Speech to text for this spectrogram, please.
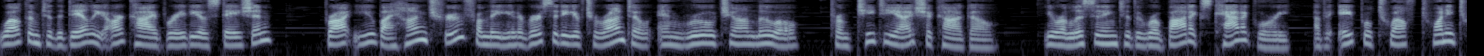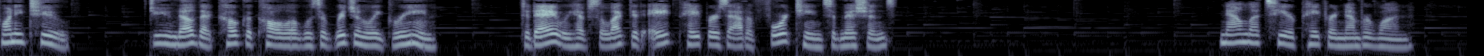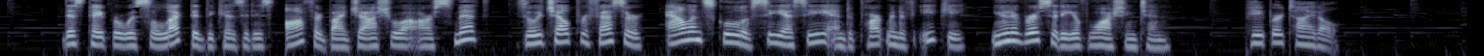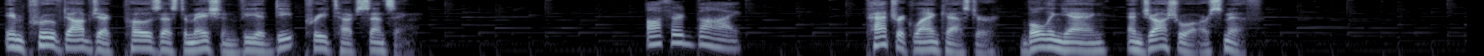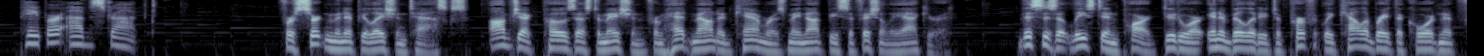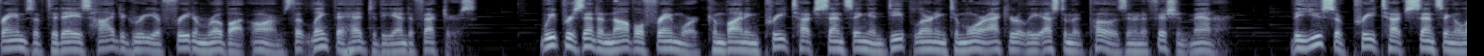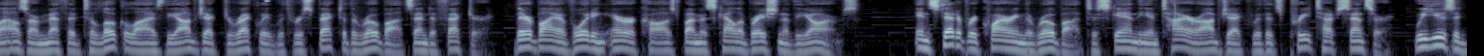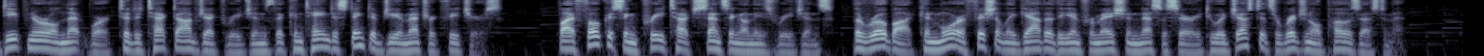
Welcome to the Daily arXiv radio station, brought you by Hung Tru from the University of Toronto and Ruotian Luo from TTI Chicago. You are listening to the robotics category of April 12, 2022. Do you know that Coca Cola was originally green? Today we have selected 8 papers out of 14 submissions. Now let's hear paper number 1. This paper was selected because it is authored by Joshua R. Smith, Zeutschel Professor, Allen School of CSE and Department of Eki, University of Washington. Paper title Improved Object Pose Estimation via Deep Pre Touch Sensing. Authored by Patrick Lancaster, Boling Yang, and Joshua R. Smith. Paper Abstract For certain manipulation tasks, object pose estimation from head mounted cameras may not be sufficiently accurate. This is at least in part due to our inability to perfectly calibrate the coordinate frames of today's high degree of freedom robot arms that link the head to the end effectors. We present a novel framework combining pre touch sensing and deep learning to more accurately estimate pose in an efficient manner. The use of pre-touch sensing allows our method to localize the object directly with respect to the robot's end effector, thereby avoiding error caused by miscalibration of the arms. Instead of requiring the robot to scan the entire object with its pre-touch sensor, we use a deep neural network to detect object regions that contain distinctive geometric features. By focusing pre-touch sensing on these regions, the robot can more efficiently gather the information necessary to adjust its original pose estimate.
